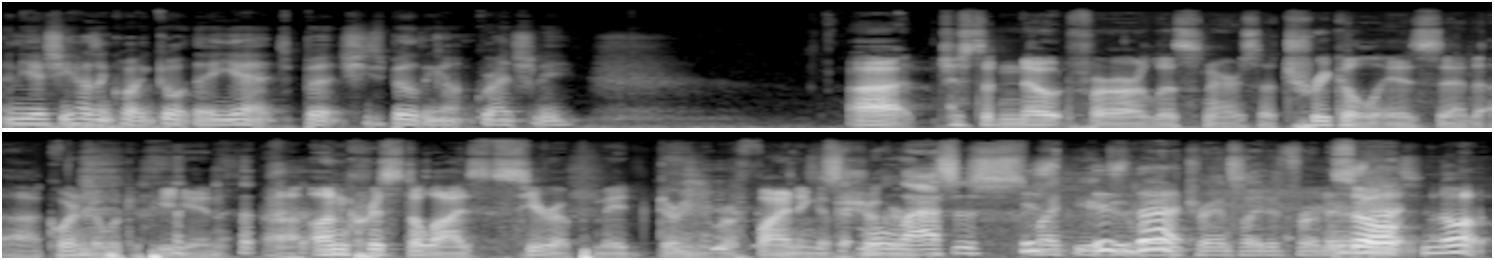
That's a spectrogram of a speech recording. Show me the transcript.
And yes, she hasn't quite got there yet, but she's building up gradually. Uh, just a note for our listeners: a treacle is, an, uh, according to Wikipedia, an uh, uncrystallized syrup made during the refining of sugar. Molasses Is- might be a is good way to translate it for an Is So- not?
